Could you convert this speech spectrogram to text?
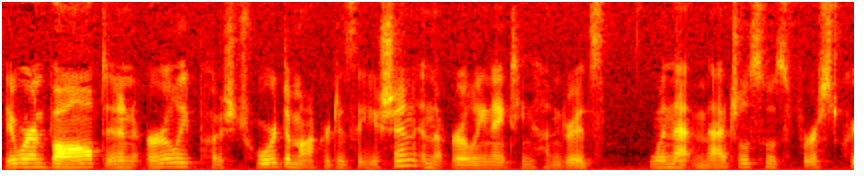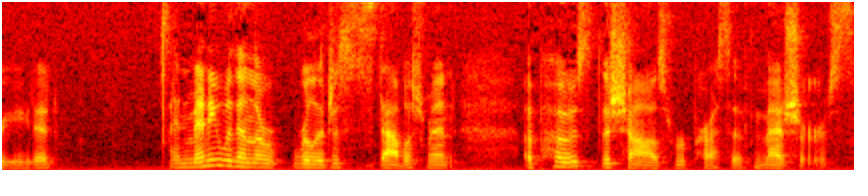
They were involved in an early push toward democratization in the early 1900s when that majlis was first created. And many within the religious establishment opposed the Shah's repressive measures.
